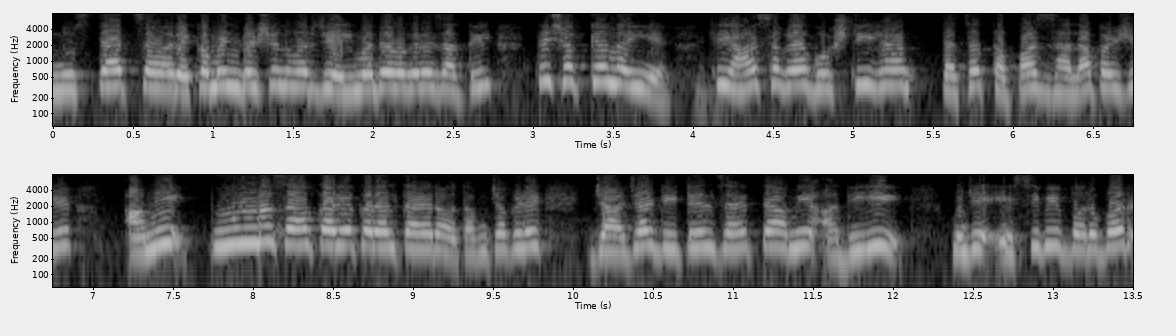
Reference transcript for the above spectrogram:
नुसत्याच रेकमेंडेशनवर जेलमध्ये वगैरे जातील ते शक्य नाहीये. तर ह्या सगळ्या गोष्टी ह्या त्याचा तपास झाला पाहिजे. आम्ही पूर्ण सहकार्य करायला तयार आहोत. आमच्याकडे ज्या ज्या डिटेल्स आहेत त्या आम्ही आधीही म्हणजे एसीबी बरोबर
